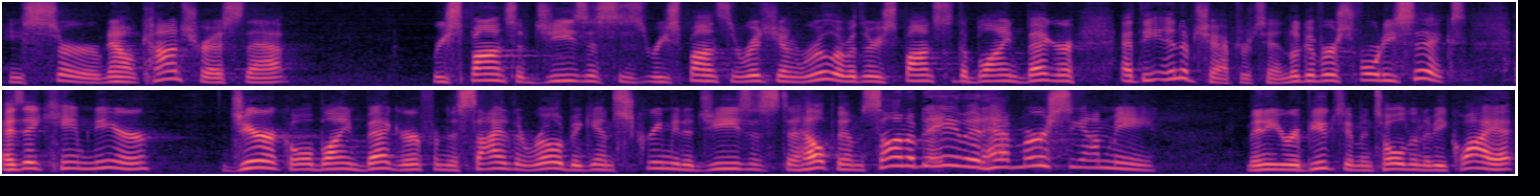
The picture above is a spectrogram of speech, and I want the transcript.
He served. Now, contrast that response of Jesus' response to the rich young ruler with the response to the blind beggar at the end of chapter 10. Look at verse 46. As they came near Jericho, a blind beggar from the side of the road began screaming to Jesus to help him, Son of David, have mercy on me. Many rebuked him and told him to be quiet.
